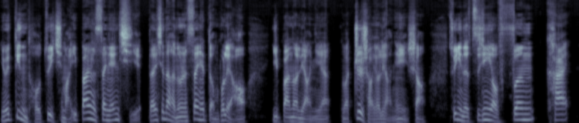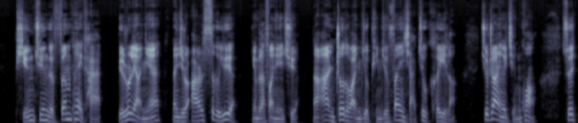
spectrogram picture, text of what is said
因为定投最起码一般是三年起，但现在很多人三年等不了，一般呢两年，对吧？至少要两年以上，所以你的资金要分开，平均给分配开。比如说两年，那就是二十四个月，你把它放进去。那按周的话，你就平均分一下就可以了，就这样一个情况。所以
